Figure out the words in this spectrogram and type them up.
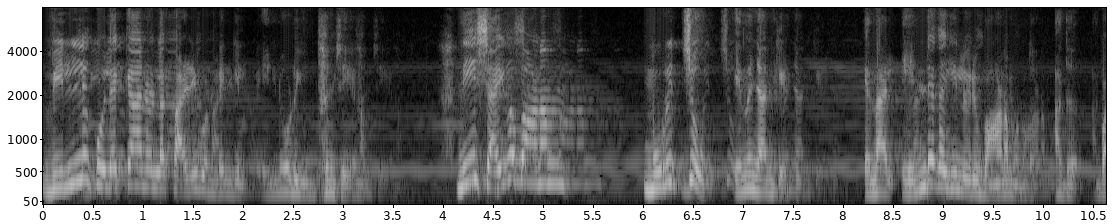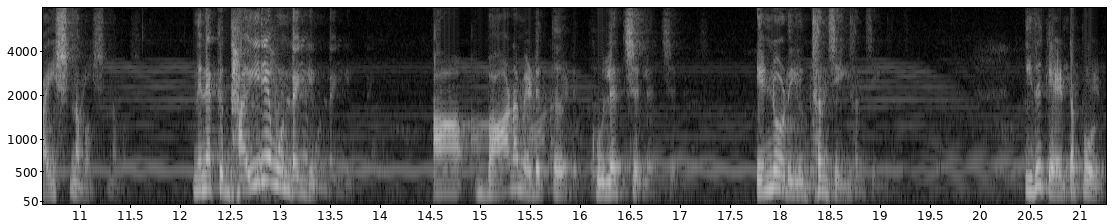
വില്ല് കുലയ്ക്കാനുള്ള കഴിവുണ്ടെങ്കിൽ എന്നോട് യുദ്ധം ചെയ്യണം. നീ ശൈവബാണം മുറിച്ചു എന്ന് ഞാൻ കേട്ടു. എന്നാൽ എന്റെ കയ്യിൽ ഒരു ബാണമുണ്ട്. അത് വൈഷ്ണവ. നിനക്ക് ധൈര്യമുണ്ടെങ്കിൽ ആ ബാണമെടുത്ത് കുലച്ച് എന്നോട് യുദ്ധം ചെയ്യും. ഇത് കേട്ടപ്പോൾ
